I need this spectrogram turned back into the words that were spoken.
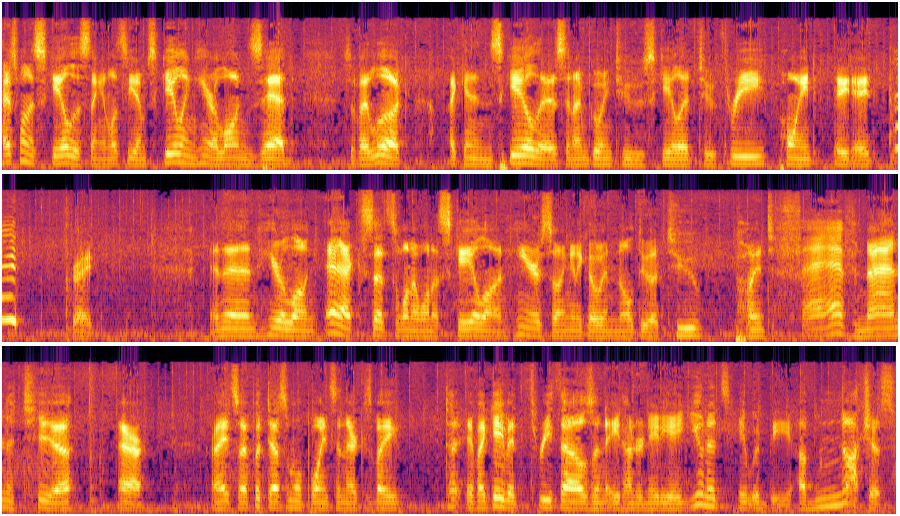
I just want to scale this thing, and let's see, I'm scaling here along Z. So if I look, I can scale this, and I'm going to scale it to 3.888. Great. And then here along X, that's the one I want to scale on here, so I'm going to go in and I'll do a 2.592 there. Right, so I put decimal points in there because if I if I gave it 3,888 units, it would be obnoxious.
